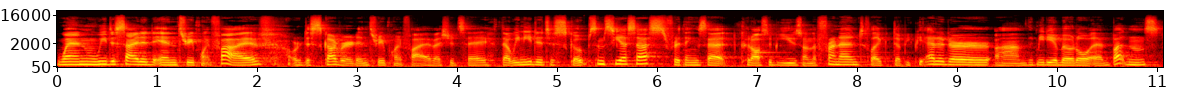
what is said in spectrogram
When we decided in 3.5, or discovered in 3.5, I should say, that we needed to scope some CSS for things that could also be used on the front end, like WP Editor, um, the media modal, and buttons,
